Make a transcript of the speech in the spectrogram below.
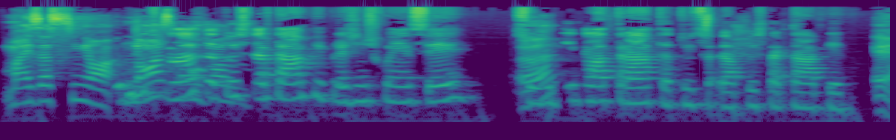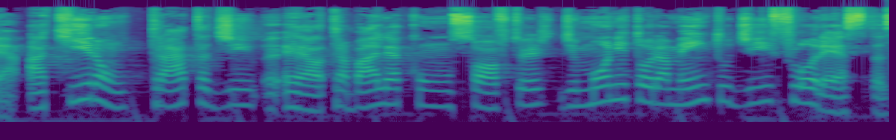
mas assim, ó... nós não... a tua startup para a gente conhecer? Sobre o que ela trata, a tua, a tua startup? É, a Kiron trata de, é, ela trabalha com um software de monitoramento de florestas,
